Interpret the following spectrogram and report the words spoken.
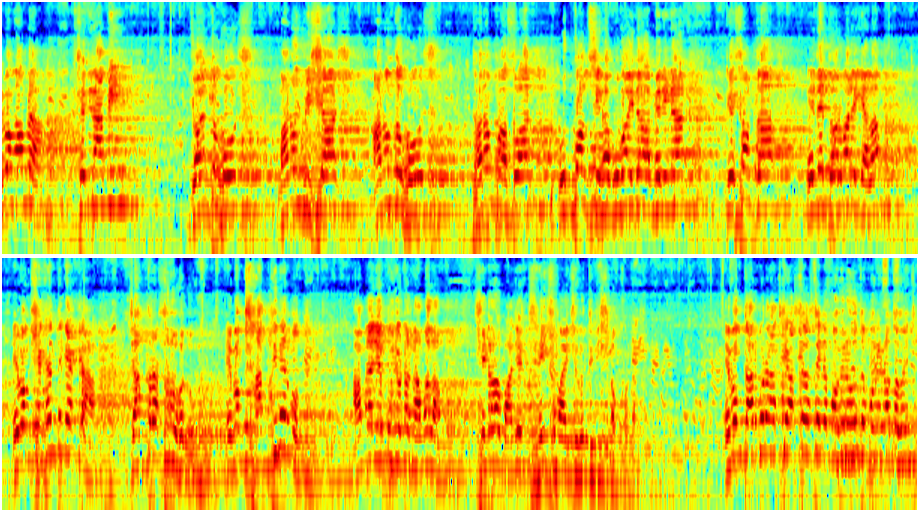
এবং আমরা, সেদিন আমি জয়ন্ত ঘোষ, মানুষ বিশ্বাস আনন্দ ঘোষ, ধরম পাসওয়ান উৎপল সিনহা, বুবাইদা, মেরিনা, কেশব দা, এদের দরবারে গেলাম এবং সেখান থেকে একটা যাত্রা শুরু হলো এবং সাত দিনের মধ্যে আমরা যে পুজোটা নামালাম, সেটারও বাজেট সেই সময় ছিল তিরিশ লক্ষ টাকা। এবং তারপরে আজকে আস্তে আস্তে এটা মহিরুহতে পরিণত হয়েছে।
